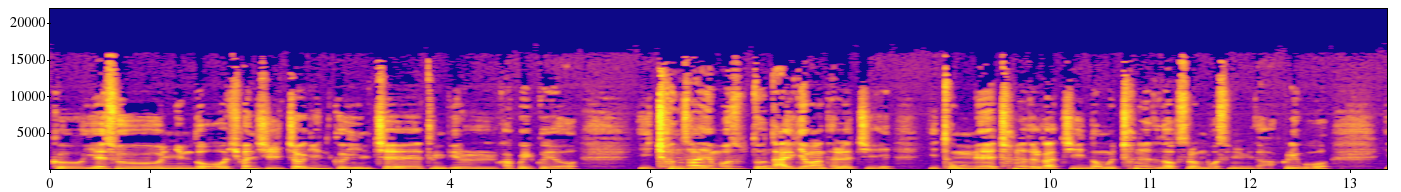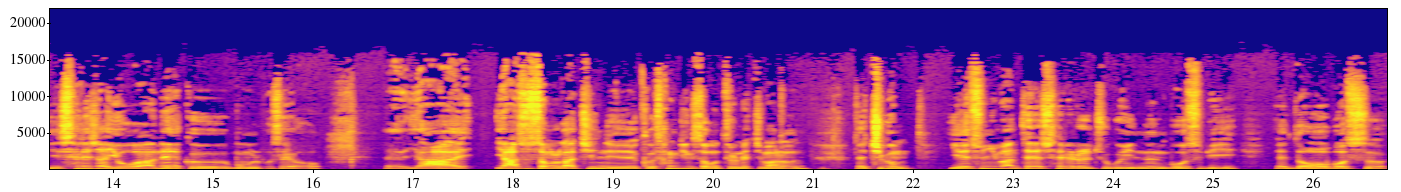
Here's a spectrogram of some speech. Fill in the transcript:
그 예수님도 현실적인 그 인체 등비를 갖고 있고요. 이 천사의 모습도 날개만 달렸지 이 동네 처녀들 같이 너무 처녀들덕스러운 모습입니다. 그리고 이 세례자 요한의 그 몸을 보세요. 야, 야수성을 갖춘 그 상징성을 드러냈지만은 지금 예수님한테 세례를 주고 있는 모습이 너버스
